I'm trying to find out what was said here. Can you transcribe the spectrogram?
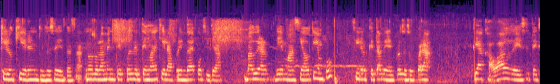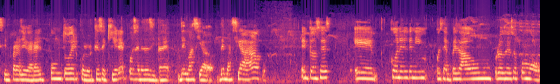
que lo quieren, entonces se desgasta. No solamente pues el tema de que la prenda de por sí ya va a durar demasiado tiempo, sino que también el proceso para de acabado de ese textil para llegar al punto del color que se quiere, pues se necesita demasiado, demasiada agua. Entonces, eh, con el denim, pues ha empezado un proceso como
